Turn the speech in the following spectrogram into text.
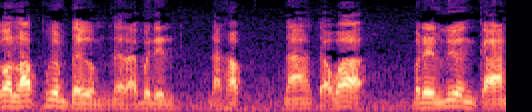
ก็รับเพิ่มเติมในหลายประเด็นนะครับนะแต่ว่าประเด็นเรื่องการ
